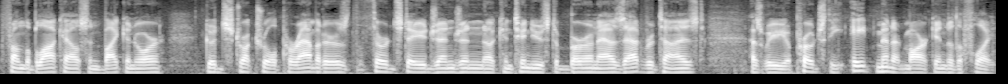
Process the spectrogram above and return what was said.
from the blockhouse in Baikonur. Good structural parameters. The third stage engine uh, continues to burn as advertised as we approach the eight minute mark into the flight.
